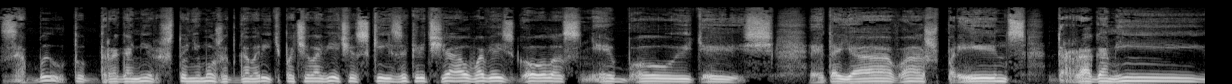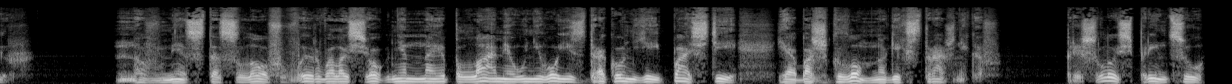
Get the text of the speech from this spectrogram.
Забыл тут Драгомир, что не может говорить по-человечески, и закричал во весь голос «Не бойтесь! Это я, ваш принц Драгомир!» Но вместо слов вырвалось огненное пламя у него из драконьей пасти и обожгло многих стражников. Пришлось принцу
